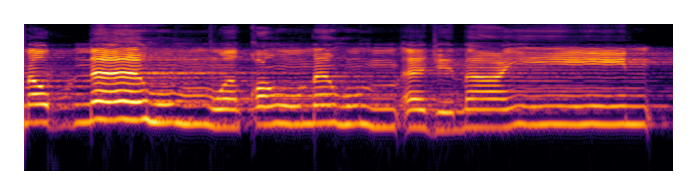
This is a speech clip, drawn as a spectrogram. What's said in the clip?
دمرناهم وقومهم أجمعين.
